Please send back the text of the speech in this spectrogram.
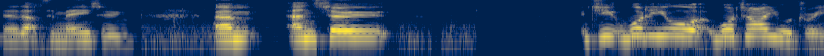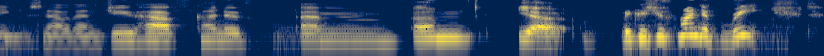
No, that's amazing. Um and so do you what are your what are your dreams now then? Do you have kind of um um yeah. because you've kind of reached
